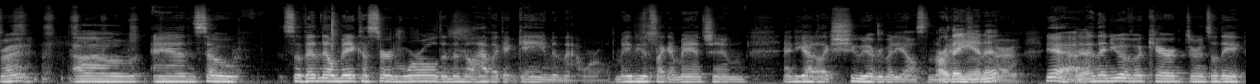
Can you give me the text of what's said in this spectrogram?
right? Um, and so so then they'll make a certain world, and then they'll have like a game in that world. Maybe it's like a mansion, and you got to like shoot everybody else in the. Are they in it? or- yeah, Yeah. and then you have a character, and so they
